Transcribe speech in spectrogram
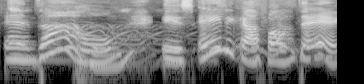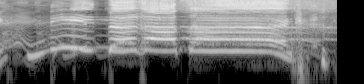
En daarom is Elika van Tank niet de raadzak!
